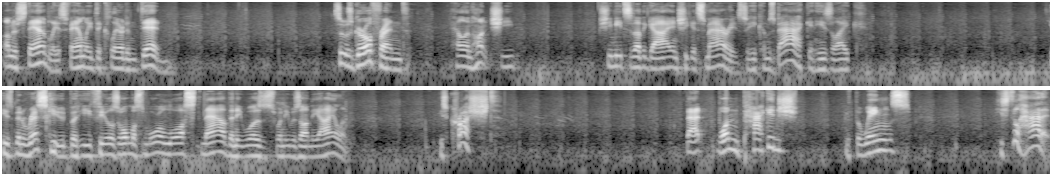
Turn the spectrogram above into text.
Understandably, his family declared him dead. So his girlfriend, Helen Hunt, she she meets another guy and she gets married. So he comes back and he's like he's been rescued, but he feels almost more lost now than he was when he was on the island. He's crushed. That one package with the wings, he still had it.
